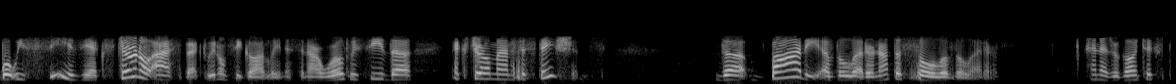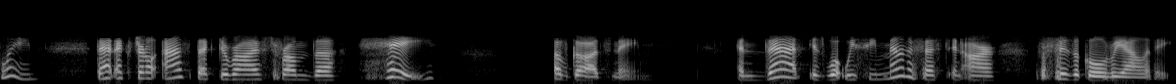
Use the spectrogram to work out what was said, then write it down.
what we see is the external aspect. We don't see godliness in our world. We see the external manifestations, the body of the letter, not the soul of the letter. And as we're going to explain, that external aspect derives from the hey of God's name. And that is what we see manifest in our physical reality.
